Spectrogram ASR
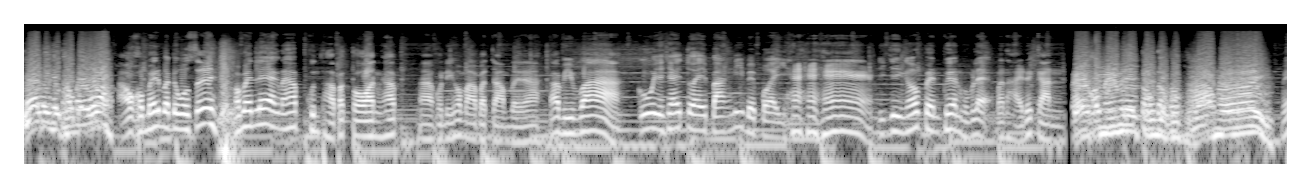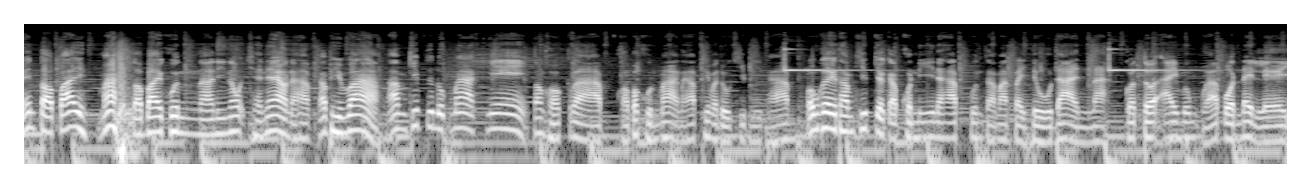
แล้วมึงจะทำไมวะ เอาคอมเมนต์มาดูซิ คอมเมนต์แรกนะครับ คุณถาปกรณ์ครับ อ่า คนนี้เข้ามาประจำเลยนะก็พิมพ์ว่า กูจะใช้ตัวไอ้บังนี่บ่อยๆฮ่าๆๆจริงๆเขาเป็นเพื่อนผมแหละ มาถ่ายด้วยกันแต่ คอมเมนต์ไม่ได้ตรงกับคำถามเลยเมนต่อไปมาต่อไปคุณนานิโนชาแนลนะครับก็พิมพ์ว่าทำคลิปสนุกมากเง่ต้องขอกราบขอบพระคุณมากนะครับที่มาดูคลิปนี้ครับผมเคยทำคลิปเกี่ยวกับคนนี้นะครับ คุณสามารถไปดูได้นะกดตัวไอมุมขวาบนได้เลย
